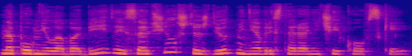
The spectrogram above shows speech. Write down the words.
Напомнил об обеде и сообщил, что ждет меня в ресторане «Чайковский».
